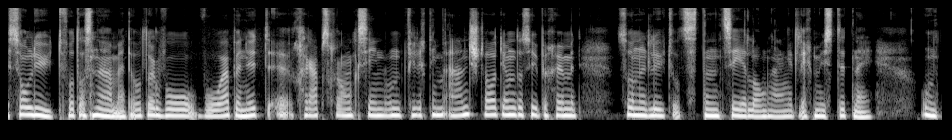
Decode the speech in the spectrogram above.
so Leute, die das nehmen, oder? Wo, wo eben nicht äh, krebskrank sind und vielleicht im Endstadium das überkommen, sondern Leute, die es dann sehr lange eigentlich müssten nehmen. Und,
